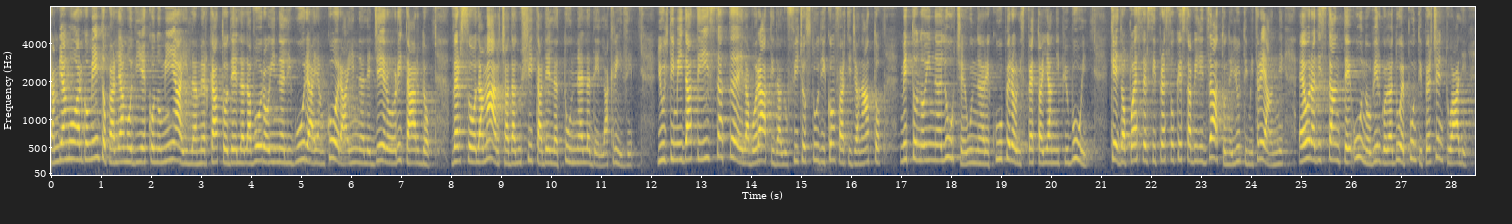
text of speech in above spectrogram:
Cambiamo argomento, parliamo di economia, il mercato del lavoro in Liguria è ancora in leggero ritardo verso la marcia dall'uscita del tunnel della crisi. Gli ultimi dati Istat elaborati dall'Ufficio Studi Confartigianato mettono in luce un recupero rispetto agli anni più bui, che dopo essersi pressoché stabilizzato negli ultimi tre anni è ora distante 1,2 punti percentuali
